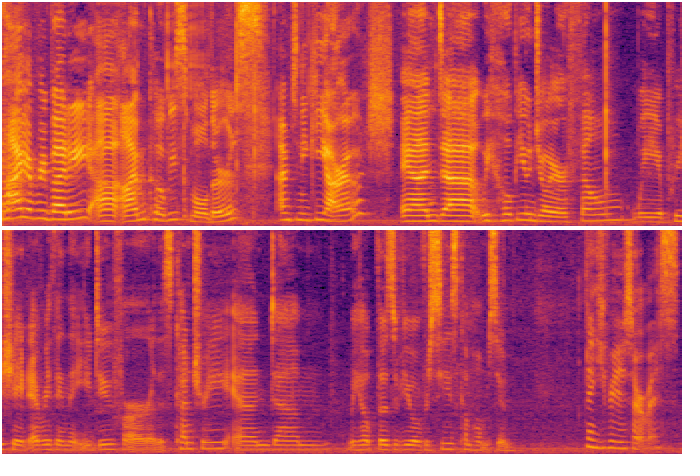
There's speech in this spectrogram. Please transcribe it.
Hi, everybody. Uh, I'm Cobie Smulders. I'm Danika Yarosh. And uh, we hope you enjoy our film. We appreciate everything that you do for this country, and um, we hope those of you overseas come home soon. Thank you for your service.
